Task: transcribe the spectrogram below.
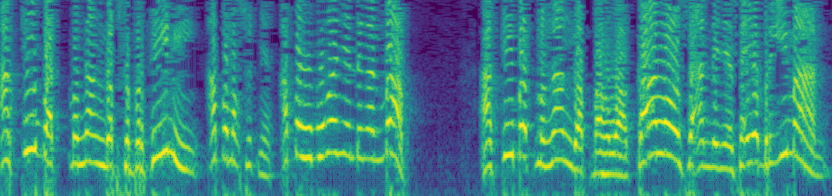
Akibat menganggap seperti ini, apa maksudnya? Apa hubungannya dengan bab? Akibat menganggap bahwa kalau seandainya saya beriman,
